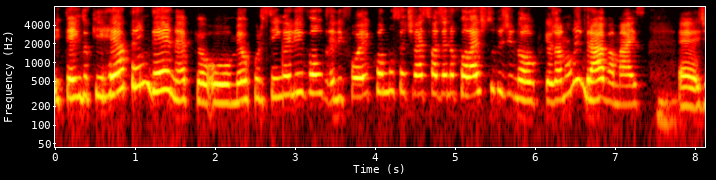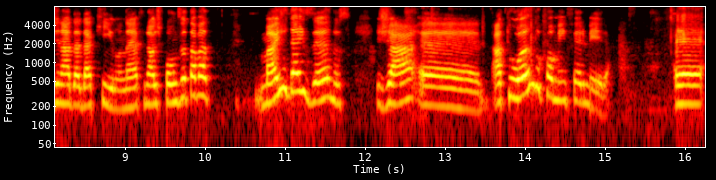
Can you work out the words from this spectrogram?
e tendo que reaprender, né? Porque o, o meu cursinho ele, ele foi como se eu estivesse fazendo o colégio tudo de novo, porque eu já não lembrava mais é, de nada daquilo, né? Afinal de contas, eu estava mais de 10 anos já é, atuando como enfermeira. É,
